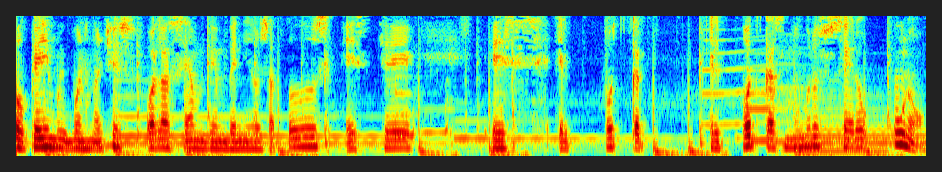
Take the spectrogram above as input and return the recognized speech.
Ok, muy buenas noches. Hola, sean bienvenidos a todos. Este es el podcast, el podcast número 01,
